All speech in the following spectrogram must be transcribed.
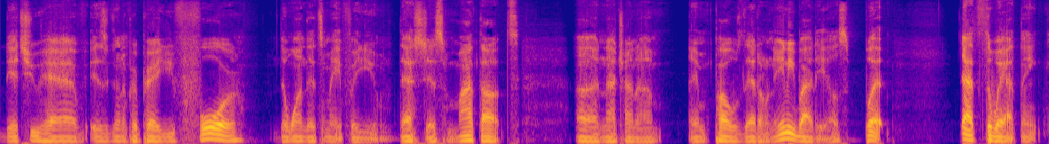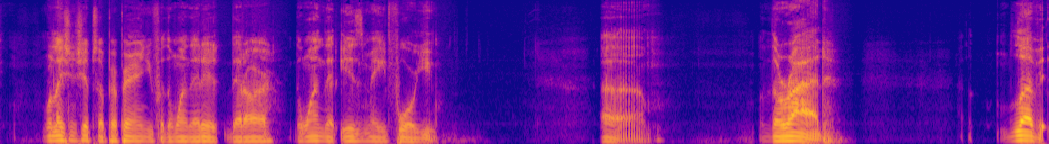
that you have is going to prepare you for the one that's made for you. That's just my thoughts. Uh, not trying to impose that on anybody else, but that's the way I think. Relationships are preparing you for the one that is that are the one that is made for you. Um, the ride, love it.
